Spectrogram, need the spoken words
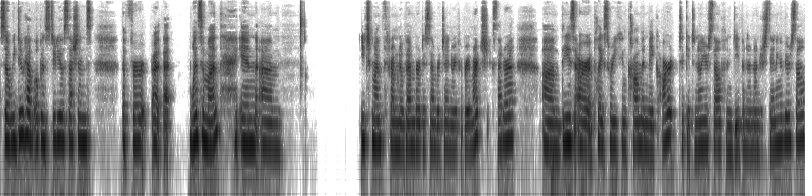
So we do have open studio sessions the for uh, uh, once a month in um, each month from November, December, January, February, March, etc. Um, these are a place where you can come and make art to get to know yourself and deepen an understanding of yourself.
